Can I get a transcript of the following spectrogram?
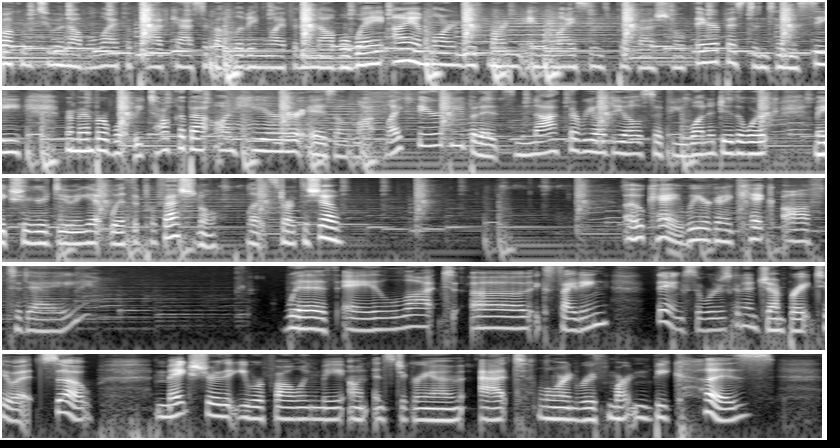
Welcome to A Novel Life, a podcast about living life in a novel way. I am Lauren Ruth Martin, a licensed professional therapist in Tennessee. Remember, what we talk about on here is a lot like therapy, but it's not the real deal. So if you want to do the work, make sure you're doing it with a professional. Let's start the show. Okay, we are going to kick off today with a lot of exciting things. So we're just going to jump right to it. So make sure that you are following me on Instagram at Lauren Ruth Martin because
